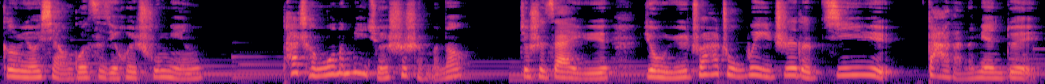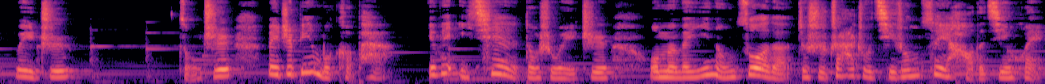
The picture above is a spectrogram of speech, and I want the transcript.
更没有想过自己会出名。他成功的秘诀是什么呢？就是在于勇于抓住未知的机遇，大胆的面对未知。总之，未知并不可怕。因为一切都是未知，我们唯一能做的就是抓住其中最好的机会。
